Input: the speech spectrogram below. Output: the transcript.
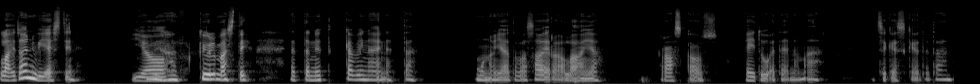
Laitoin viestin Joo. Ihan kylmästi, että nyt kävi näin, että mun on jäätävä sairaalaan ja raskaus ei tule etenemään, että se keskeytetään.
